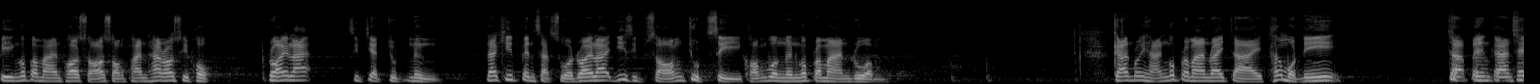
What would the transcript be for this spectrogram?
ปีงบประมาณ พศ 2516 ร้อยละ 17.1 และคิดเป็นสัดส่วนร้อยละ 22.4 ของวงเงินงบประมาณรวม การบริหารงบประมาณรายจ่ายทั้งหมดนี้ จะเป็นการใช้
